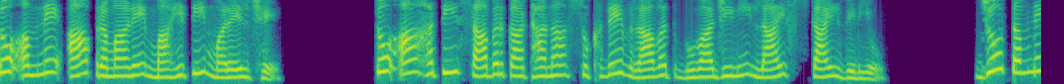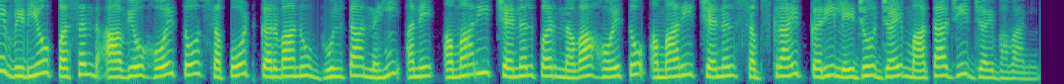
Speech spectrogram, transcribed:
તો અમને આ પ્રમાણે માહિતી મળેલ છે. તો આ હતી સાબરકાંઠાના સુખદેવ રાવત ભુવાજીની લાઈફ સ્ટાઇલ વિડિયો. જો તમને વિડિયો પસંદ આવ્યો હોય તો સપોર્ટ કરવાનું ભૂલતા નહીં અને અમારી ચેનલ પર નવા હોય તો અમારી ચેનલ સબસ્ક્રાઇબ કરી લેજો. જય માતાજી, જય ભવાની.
